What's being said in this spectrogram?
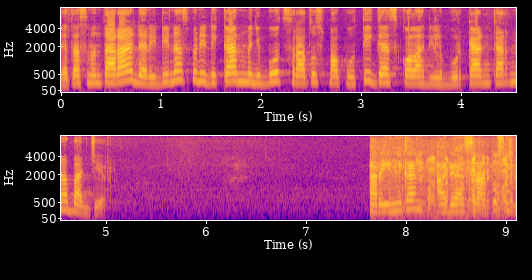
Data sementara dari Dinas Pendidikan menyebut 143 sekolah diliburkan karena banjir. Hari ini kan ada 142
